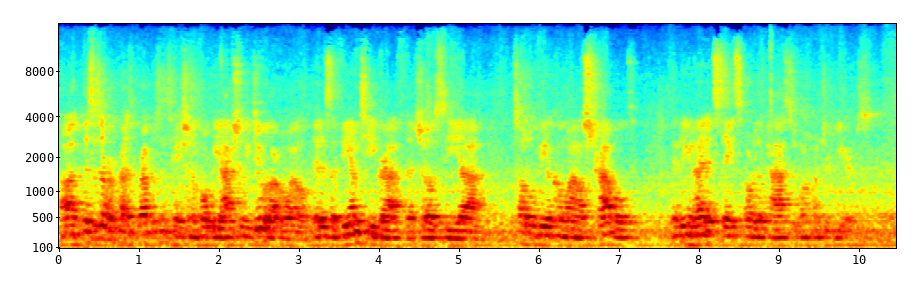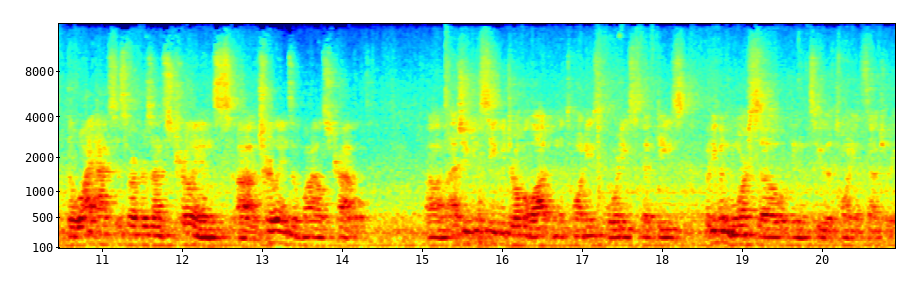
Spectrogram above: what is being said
Uh, this is a rep representation of what we actually do with our oil. It is a VMT graph that shows the uh, total vehicle miles traveled in the United States over the past 100 years. The y-axis represents trillions, uh, trillions of miles traveled. Um, as you can see, we drove a lot in the 20s, 40s, 50s, but even more so into the 20th century.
